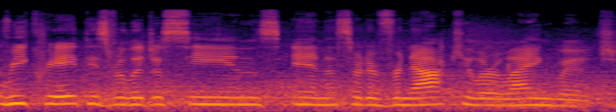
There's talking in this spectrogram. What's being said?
recreate these religious scenes in a sort of vernacular language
